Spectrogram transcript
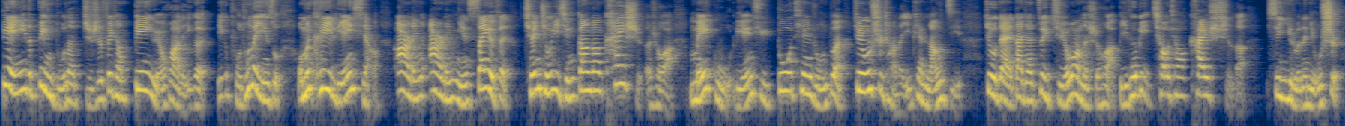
变异的病毒呢，只是非常边缘化的一个一个普通的因素。我们可以联想，二零二零年三月份全球疫情刚刚开始的时候啊，美股连续多天熔断，金融市场的一片狼藉。就在大家最绝望的时候啊，比特币悄悄开始了新一轮的牛市，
